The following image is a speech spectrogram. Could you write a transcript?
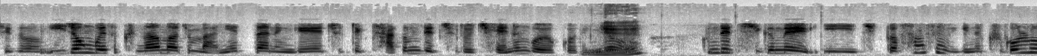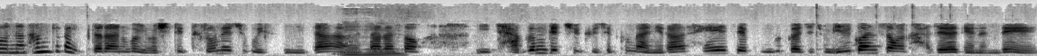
지금 이 정부에서 그나마 좀 많이 했다는 게 주택 자금 대출을 죄는 거였거든요. 네. 근데 지금의 이 집값 상승 위기는 그걸로는 한계가 있다라는 걸 여실히 드러내주고 있습니다. 음흠. 따라서 이 자금 대출 규제뿐 아니라 세제 공급까지 좀 일관성을 가져야 되는데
